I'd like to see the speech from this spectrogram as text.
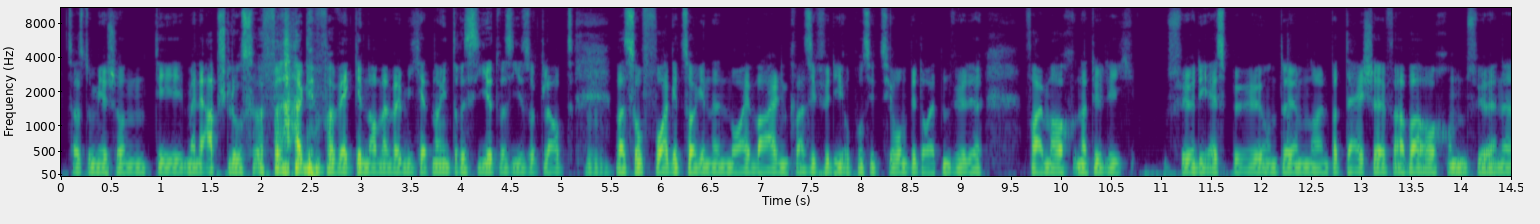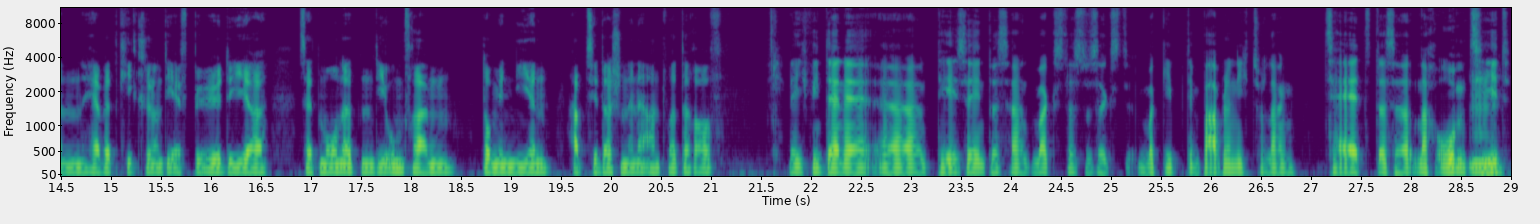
Jetzt hast du mir schon die, meine Abschlussfrage vorweggenommen, weil mich hätte noch interessiert, was ihr so glaubt, Hm. was so vorgezogene Neuwahlen quasi für die Opposition bedeuten würde. Vor allem auch natürlich für die SPÖ unter ihrem neuen Parteichef, aber auch und für einen Herbert Kickl und die FPÖ, die ja seit Monaten die Umfragen dominieren. Habt ihr da schon eine Antwort darauf? Ich finde deine äh, These interessant, Max, dass du sagst, man gibt dem Babler nicht so lange Zeit, dass er nach oben zieht,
